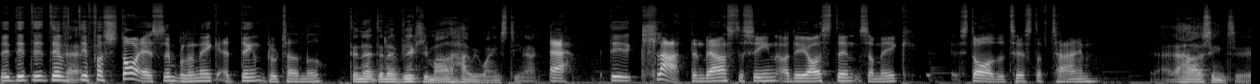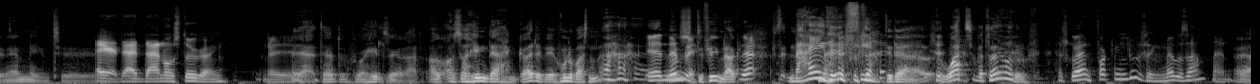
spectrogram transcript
Det, det, det, det, ja. det forstår jeg simpelthen ikke, at den blev taget med. Den er, den er virkelig meget Harvey weinstein -agtig. Ja, det er klart den værste scene, og det er også den, som ikke står the test of time. Jeg har også en, til, en anden en til... Ja, ja der, der er nogle stykker, ikke? Øh, Ja, det du har helt sikkert ret. Og, og så hende der, han gør det ved, hun er bare sådan, ah, Ja, nemlig. synes, det er fint nok. Ja. Nej, det er ikke fint, det der. What? Hvad laver du? Han skulle have en fucking losing med det samme, mand. Ja.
